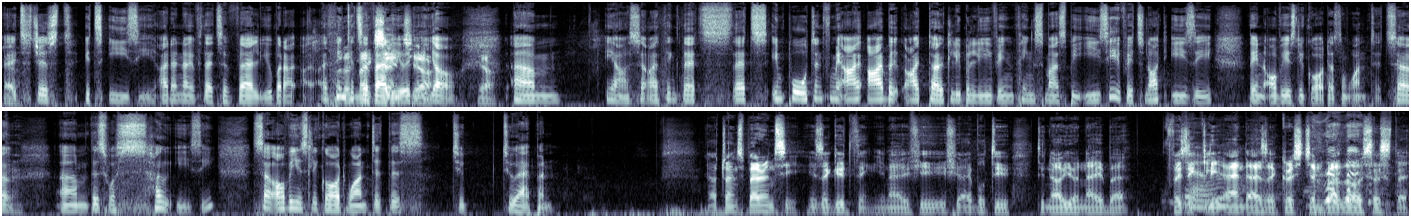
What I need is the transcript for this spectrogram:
Yeah. it's just it's easy. I don't know if that's a value, but I I I think it it's a value. sense, It- yeah. yeah. Yeah. Um, yeah, so I think that's that's important for me. I I, be, I totally believe in things must be easy. If it's not easy, then obviously God doesn't want it. So Okay. um, this was so easy. So obviously God wanted this to to happen. Yeah, transparency is a good thing. You know, if you if you're able to to know your neighbor physically Yeah. and as a Christian brother or sister,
